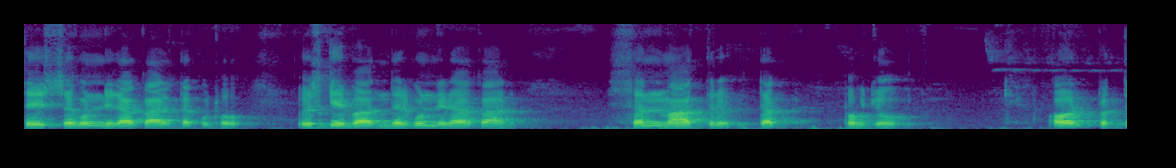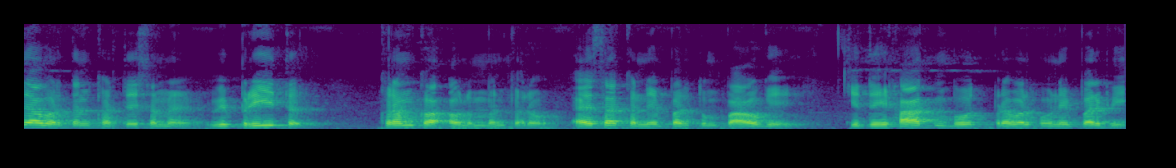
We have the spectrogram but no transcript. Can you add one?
से सगुण निराकार तक उठो। उसके बाद निर्गुण निराकार सन्मात्र तक पहुँचो। और प्रत्यावर्तन करते समय विपरीत क्रम का अवलंबन करो। ऐसा करने पर तुम पाओगे कि देहात्म बोध प्रबल होने पर भी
